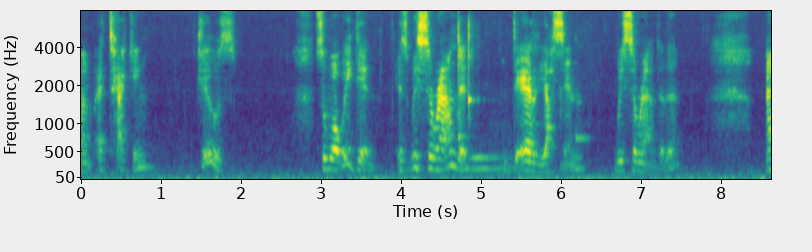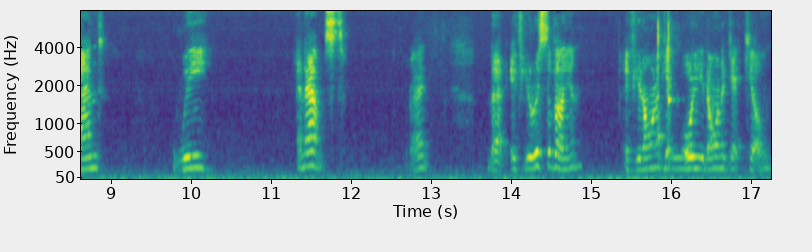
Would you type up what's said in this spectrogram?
um, attacking Jews. So what we did is we surrounded Deir Yassin. We surrounded it, and we announced, right, that if you're a civilian, if you don't want to get or you don't want to get killed,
